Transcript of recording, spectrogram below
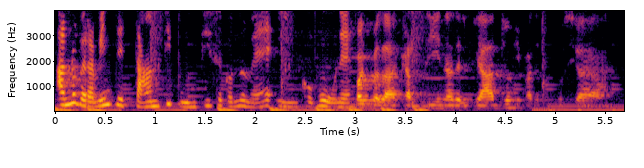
hanno veramente tanti punti secondo me in comune. Poi quella cartina del viaggio mi pare proprio sia eh,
